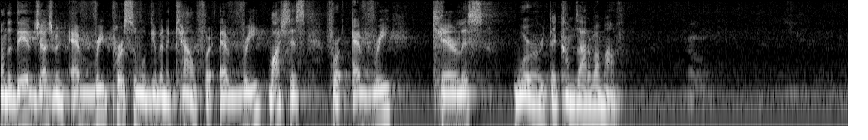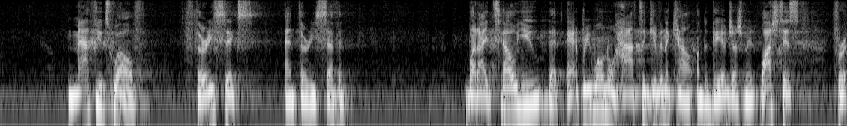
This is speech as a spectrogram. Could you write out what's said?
on the day of judgment, every person will give an account for every, watch this, for every careless word that comes out of our mouth. Matthew 12, 36 and 37. But I tell you that everyone will have to give an account on the day of judgment. Watch this for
